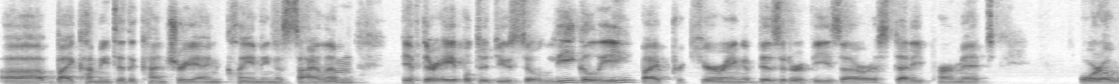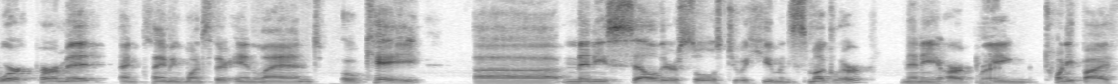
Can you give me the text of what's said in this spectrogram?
uh, by coming to the country and claiming asylum. If they're able to do so legally by procuring a visitor visa or a study permit or a work permit and claiming once they're inland, okay. Uh, many sell their souls to a human smuggler. Many are paying 25,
